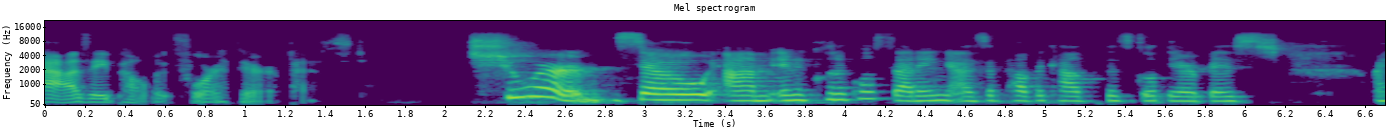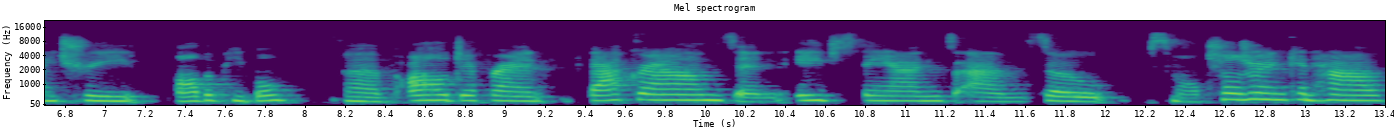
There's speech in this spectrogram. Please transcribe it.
as a pelvic floor therapist. Sure. So, um, in a clinical setting, as a pelvic health physical therapist, I treat all the people of all different backgrounds and age spans. Um, so small children can have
